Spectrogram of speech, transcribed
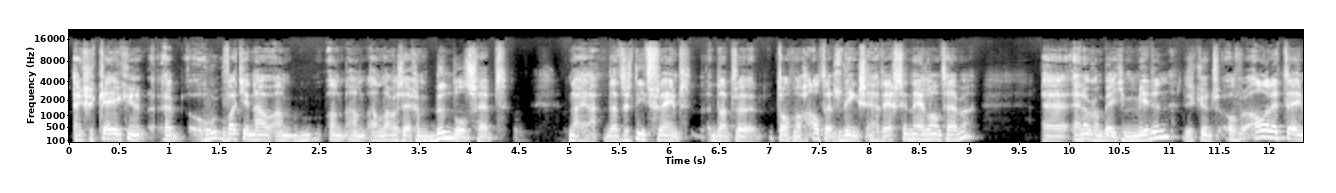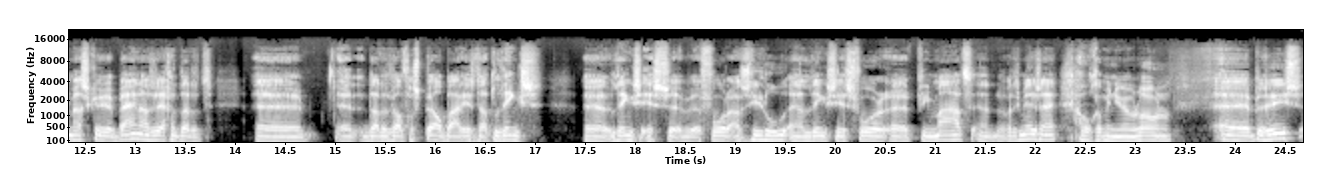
en gekeken hoe, wat je nou aan, aan, aan, aan, laten we zeggen, bundels hebt. Nou ja, dat is niet vreemd dat we toch nog altijd links en rechts in Nederland hebben. en ook een beetje midden. Dus je kunt over allerlei thema's kun je bijna zeggen dat het, dat het wel voorspelbaar is dat links uh, links is uh, voor asiel en links is voor uh, klimaat en wat is meer zijn. Hoger minimumloon. precies.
